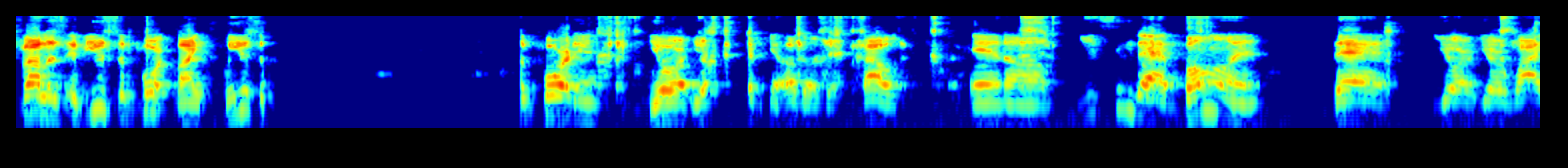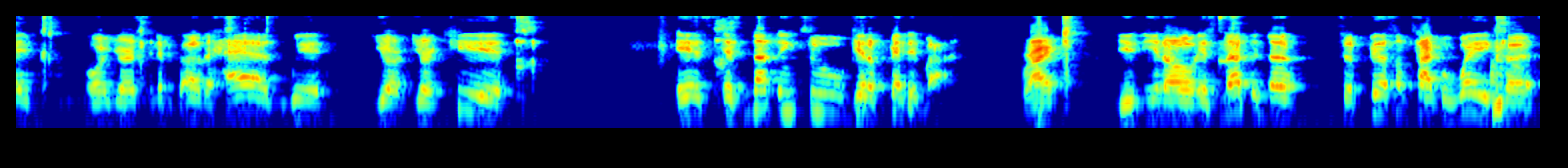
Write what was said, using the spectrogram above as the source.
fellas, if you support, like when you su- supporting your your significant other, your spouse, and um, you see that bond that your your wife or your significant other has with your your kids is it's nothing to get offended by, right? You, you know, it's nothing to to feel some type of way because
